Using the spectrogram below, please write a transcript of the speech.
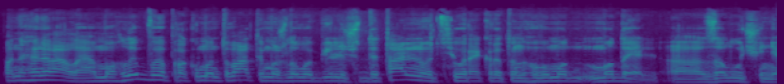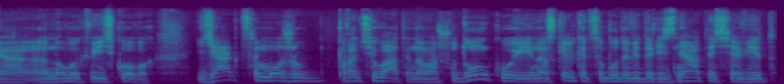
Пане генерале, а могли б ви прокоментувати можливо більш детально цю рекрутингову мо- модель е, залучення е, нових військових? Як це може працювати на вашу думку, і наскільки це буде відрізнятися від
